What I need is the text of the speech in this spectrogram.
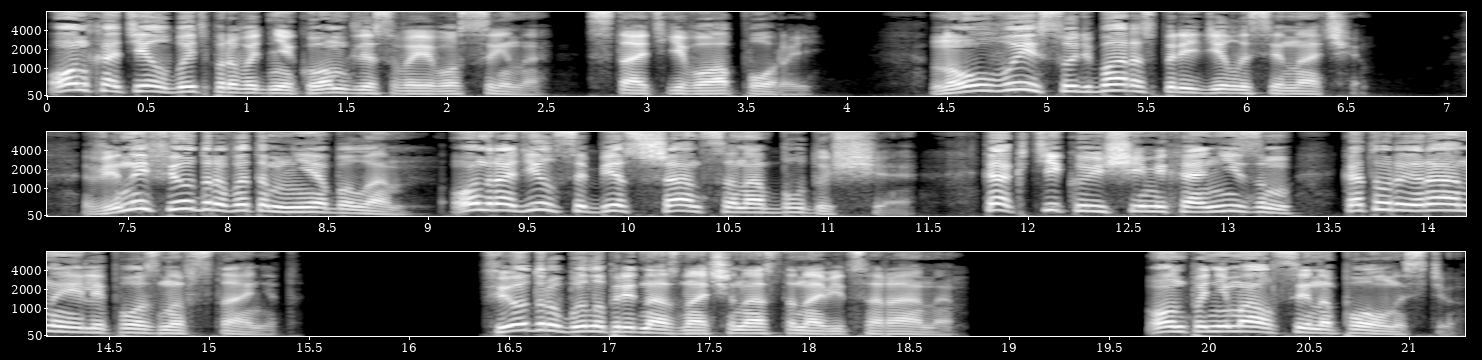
Он хотел быть проводником для своего сына, стать его опорой. Но, увы, судьба распорядилась иначе. Вины Федора в этом не было. Он родился без шанса на будущее, как тикающий механизм, который рано или поздно встанет. Федору было предназначено остановиться рано. Он понимал сына полностью.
